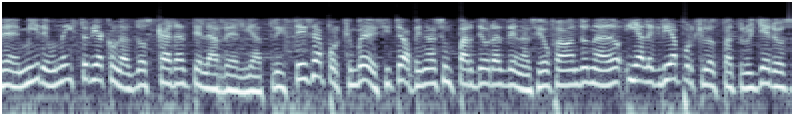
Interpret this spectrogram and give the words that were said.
eh, mire, una historia con las dos caras de la realidad. Tristeza porque un bebecito de apenas un par de horas de nacido fue abandonado y alegría porque los patrulleros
